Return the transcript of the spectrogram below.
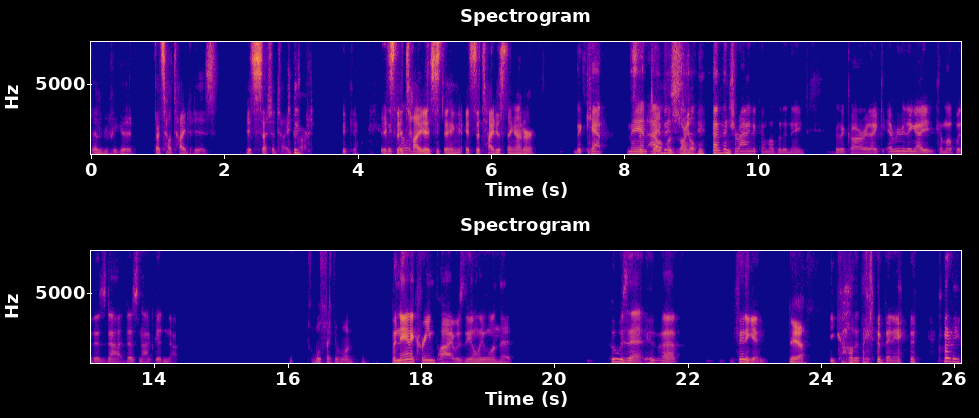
That would be pretty good. That's how tight it is. It's such a tight car. Okay. It's The the, tightest thing. It's the tightest thing on earth. The cap, the man. I've been Dolphins bundle. try- I've been trying to come up with a name for the car, and like everything I come up with is not does not good enough. We'll think of one. Banana cream pie was the only one that. Who was that? Who? uh Finnegan. Yeah, He called it like the banana. What he?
